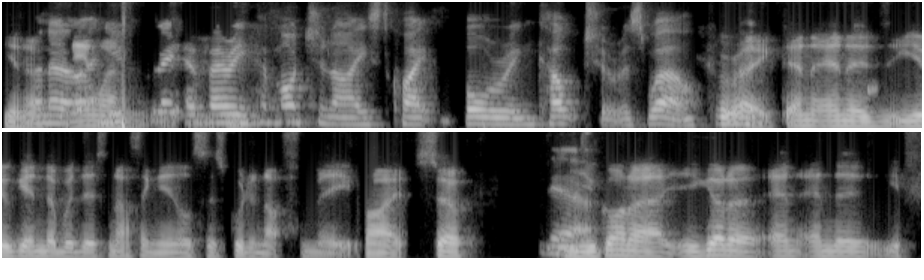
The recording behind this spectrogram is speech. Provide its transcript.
you know, know anyone, you create a very mm-hmm. homogenized, quite boring culture as well. Correct, and and it, you end up with this nothing else is good enough for me, right? So yeah. you gotta you gotta and and the, if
